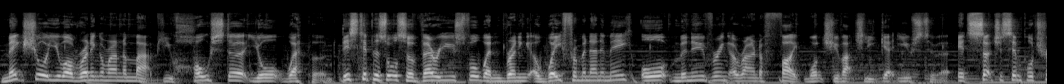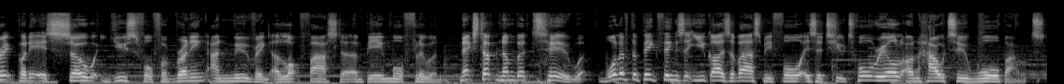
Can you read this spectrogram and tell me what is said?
make sure you are running around the map, you holster your weapon. This tip is also very useful when running away from an enemy or maneuvering around a fight once you've actually get used to it. It's such a simple trick, but it is so useful for running and moving a lot faster and being more fluent. Next up, number two. One of the big things that you guys have asked me for is a tutorial on how to wall bounce.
